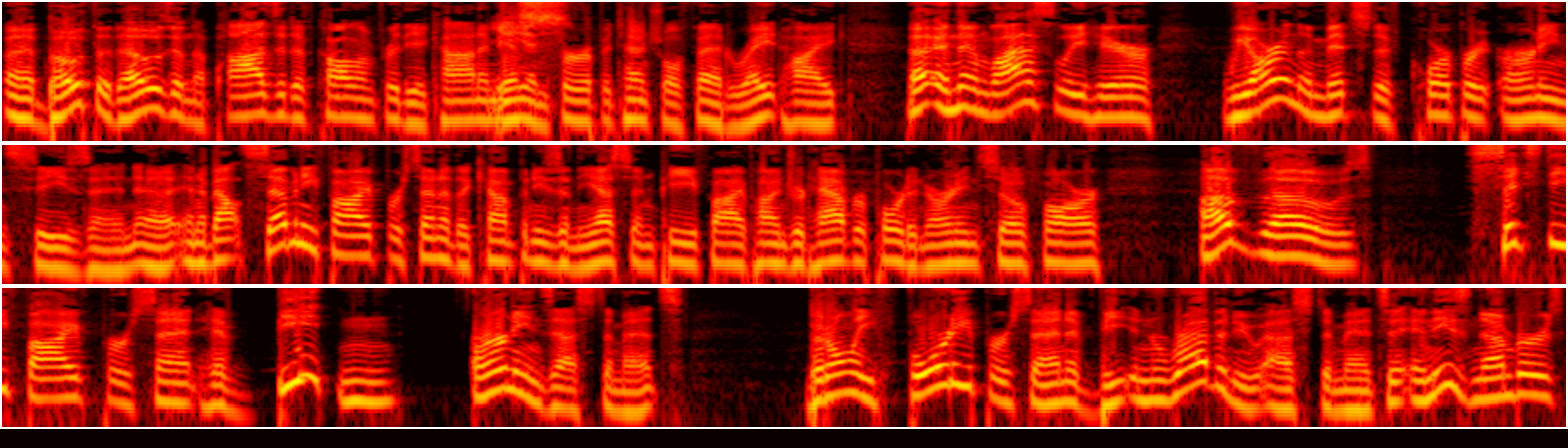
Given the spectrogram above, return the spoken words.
uh, both of those in the positive column for the economy yes. and for a potential Fed rate hike. Uh, and then lastly, here, we are in the midst of corporate earnings season, uh, and about 75% of the companies in the S&P 500 have reported earnings so far. Of those, 65% have beaten earnings estimates, but only 40% have beaten revenue estimates. And these numbers,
